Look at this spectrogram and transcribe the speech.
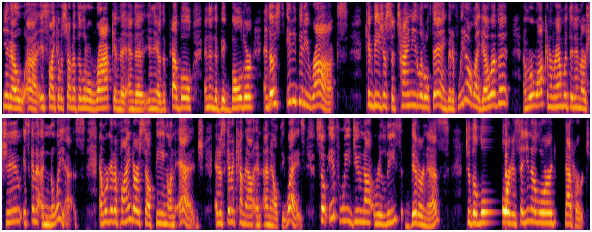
you know uh, it's like i was talking about the little rock and the and the you know the pebble and then the big boulder and those itty bitty rocks can be just a tiny little thing but if we don't let go of it and we're walking around with it in our shoe it's going to annoy us and we're going to find ourselves being on edge and it's going to come out in unhealthy ways. So if we do not release bitterness to the lord and say you know lord that hurt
